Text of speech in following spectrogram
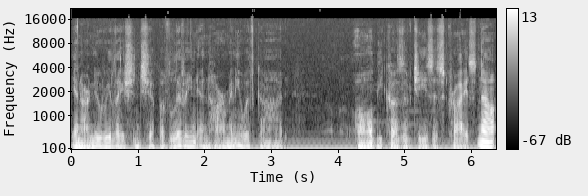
in our new relationship of living in harmony with God, all because of Jesus Christ. Now,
